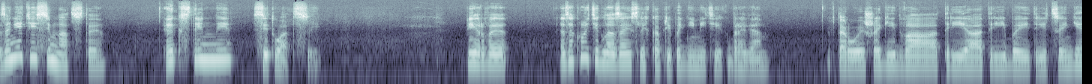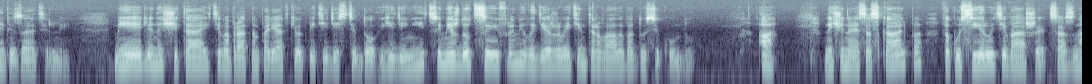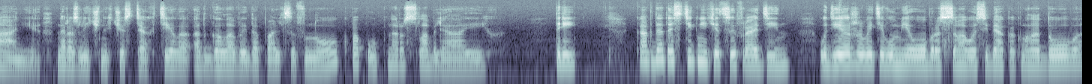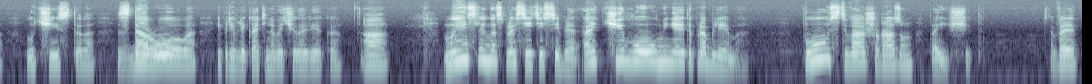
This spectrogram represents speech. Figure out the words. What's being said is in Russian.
Занятие 17. Экстренные ситуации. Первое. Закройте глаза и слегка приподнимите их к бровям. Второе. Шаги 2, 3А, 3Б и 3С не обязательны. Медленно считайте в обратном порядке от 50 до единицы. Между цифрами выдерживайте интервалы в одну секунду. А. Начиная со скальпа, фокусируйте ваше сознание на различных частях тела от головы до пальцев ног, попутно расслабляя их. 3. Когда достигнете цифры 1, удерживайте в уме образ самого себя как молодого, лучистого, здорового и привлекательного человека. А. Мысленно спросите себя, от чего у меня эта проблема? Пусть ваш разум поищет. В.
